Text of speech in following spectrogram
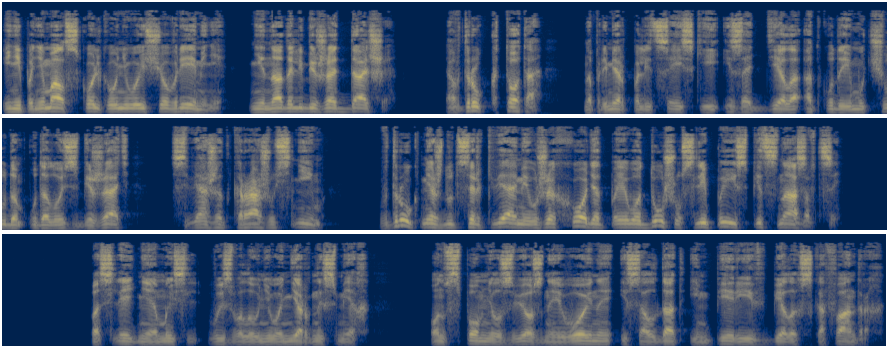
и не понимал, сколько у него еще времени, не надо ли бежать дальше. А вдруг кто-то, например, полицейский из отдела, откуда ему чудом удалось сбежать, свяжет кражу с ним. Вдруг между церквями уже ходят по его душу слепые спецназовцы. Последняя мысль вызвала у него нервный смех. Он вспомнил «Звездные войны» и солдат империи в белых скафандрах.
